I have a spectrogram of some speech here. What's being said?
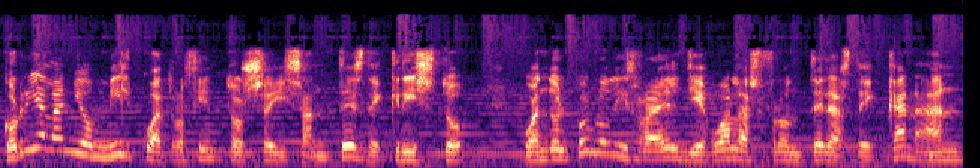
Corría el año 1406 a.C. cuando el pueblo de Israel llegó a las fronteras de Canaán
